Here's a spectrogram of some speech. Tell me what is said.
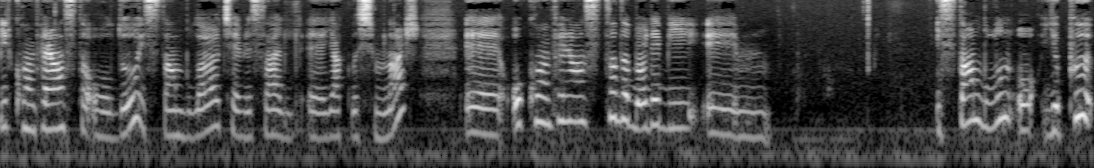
bir konferans da oldu İstanbul'a çevresel e, yaklaşımlar. E, o konferansta da böyle bir e, İstanbul'un o yapı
